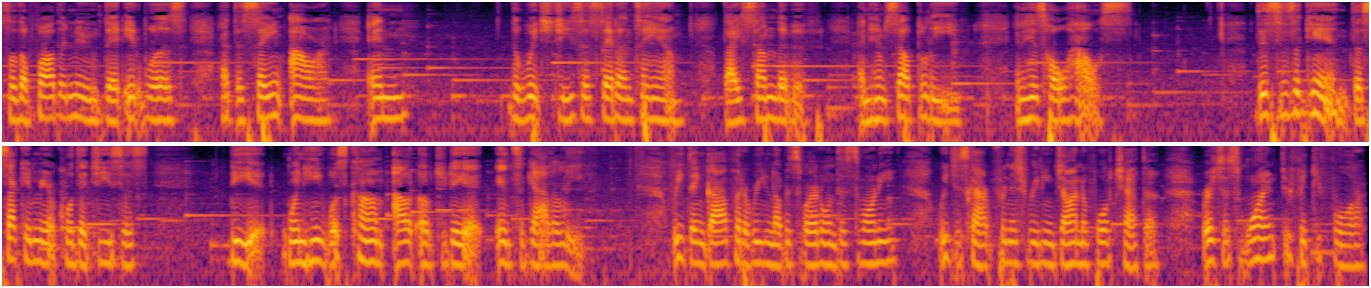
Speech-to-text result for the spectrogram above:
So the father knew that it was at the same hour in the which Jesus said unto him, Thy son liveth, and himself believed, and his whole house. This is again the second miracle that Jesus did when he was come out of Judea into Galilee. We thank God for the reading of His Word on this morning. We just got finished reading John, the fourth chapter, verses 1 through 54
